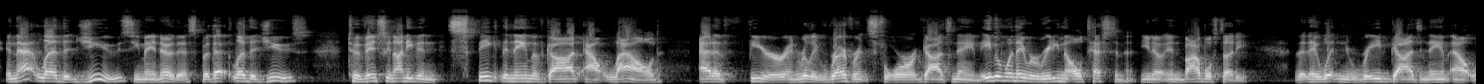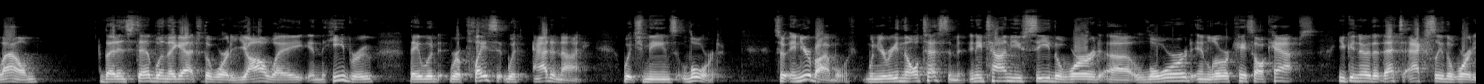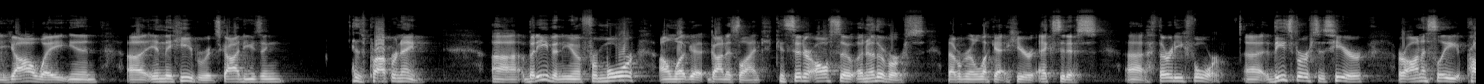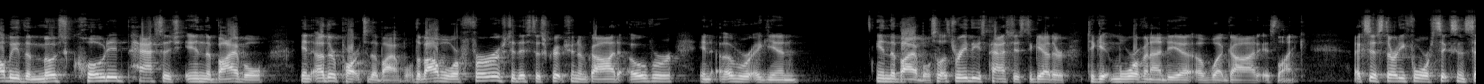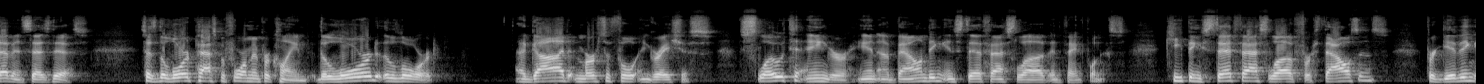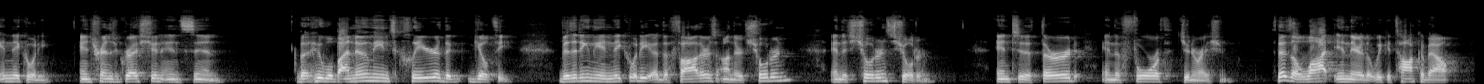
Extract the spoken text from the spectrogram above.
And that led the Jews, you may know this, but that led the Jews to eventually not even speak the name of God out loud out of fear and really reverence for God's name. Even when they were reading the Old Testament, you know, in Bible study, that they wouldn't read God's name out loud but instead, when they got to the word Yahweh in the Hebrew, they would replace it with Adonai, which means Lord. So in your Bible, when you're reading the Old Testament, anytime you see the word uh, Lord in lowercase all caps, you can know that that's actually the word Yahweh in uh, in the Hebrew. It's God using His proper name. Uh, but even you know, for more on what God is like, consider also another verse that we're going to look at here, Exodus uh, 34. Uh, these verses here are honestly probably the most quoted passage in the Bible in other parts of the Bible. The Bible refers to this description of God over and over again in the Bible. So let's read these passages together to get more of an idea of what God is like. Exodus 34, 6 and 7 says this. It says, The Lord passed before him and proclaimed, The Lord, the Lord, a God merciful and gracious, slow to anger and abounding in steadfast love and faithfulness, keeping steadfast love for thousands, forgiving iniquity and transgression and sin, but who will by no means clear the guilty, visiting the iniquity of the fathers on their children and the children's children, into the third and the fourth generation. So there's a lot in there that we could talk about,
